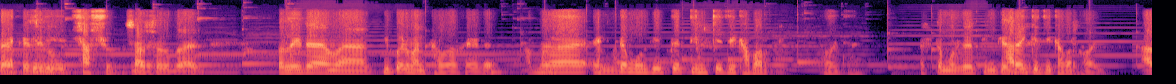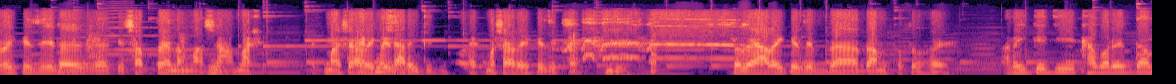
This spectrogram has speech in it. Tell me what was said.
দেড় কেজি সাতশো। সাতশো তাহলে এটা কি পরিমাণ খাবার খায় এটা? আমরা একটা মুরগিতে তিন কেজি খাবার হয় একটা মুরগির তিন কেজি? আড়াই কেজি খাবার খাওয়াই আড়াই কেজি এটা কি সপ্তাহে না মাসে? না মাসে। এক মাসে আড়াই কেজি? আড়াই কেজি। এক মাসে আড়াই কেজি খায়? জি। তাহলে আড়াই কেজির দাম কত হয়? আড়াই কেজি খাবারের দাম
